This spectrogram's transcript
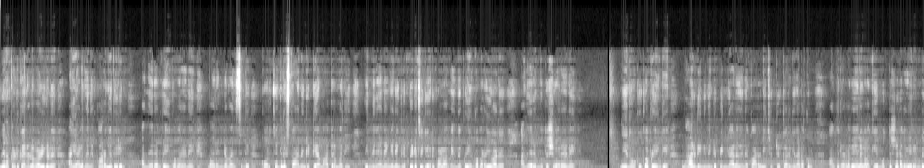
നിനക്കെടുക്കാനുള്ള വഴികൾ അയാൾ തന്നെ പറഞ്ഞു തരും. അന്നേരം പ്രിയങ്ക പറയണേ വരന്റെ മനസ്സിൽ കുറച്ചെങ്കിലും സ്ഥാനം കിട്ടിയാൽ മാത്രം മതി. പിന്നെ ഞാൻ എങ്ങനെയെങ്കിലും പിടിച്ചു കയറിക്കോളാം എന്ന് പ്രിയങ്ക പറയുവാണ്. അന്നേരം മുത്തശ്ശി പറയണേ നീ നോക്കിക്കോ പ്രിയങ്കെ വാരുടെ ഇനി നിന്റെ പിന്നാലെ തന്നെ കറങ്ങി ചുറ്റി കറങ്ങി നടക്കും. അതിനുള്ള വേലകളൊക്കെ മുത്തശ്ശിയുടെ കയ്യിലുണ്ട്.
